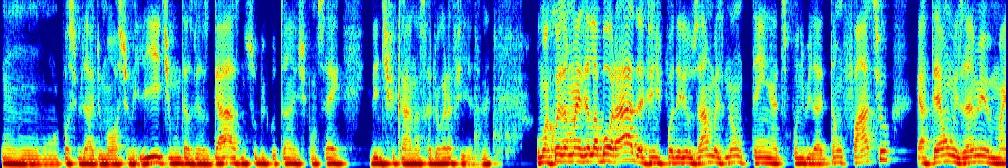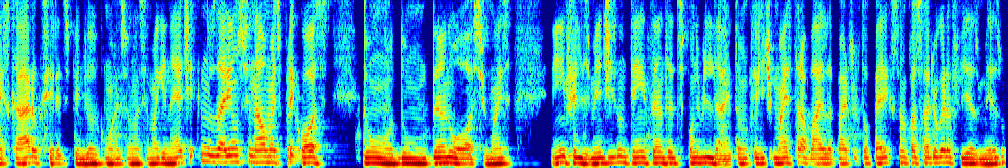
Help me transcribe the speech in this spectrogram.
com a possibilidade de uma osteomielite, muitas vezes gás no subcutâneo a gente consegue identificar nas radiografias, né? Uma coisa mais elaborada que a gente poderia usar, mas não tem a disponibilidade tão fácil, é até um exame mais caro, que seria dispendioso com uma ressonância magnética, que nos daria um sinal mais precoce de um, de um dano ósseo, mas infelizmente não tem tanta disponibilidade. Então, o que a gente mais trabalha da parte ortopédica são com as radiografias mesmo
